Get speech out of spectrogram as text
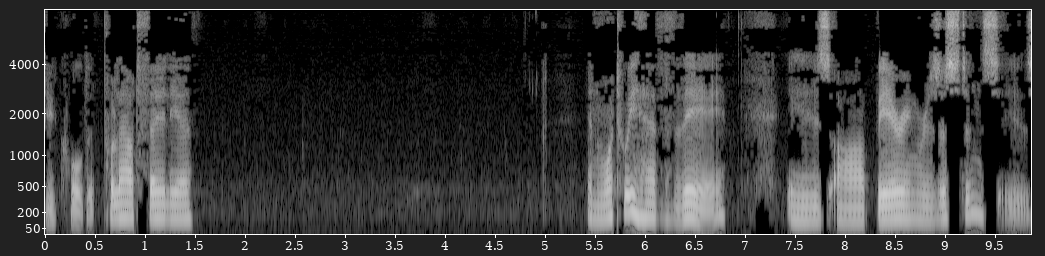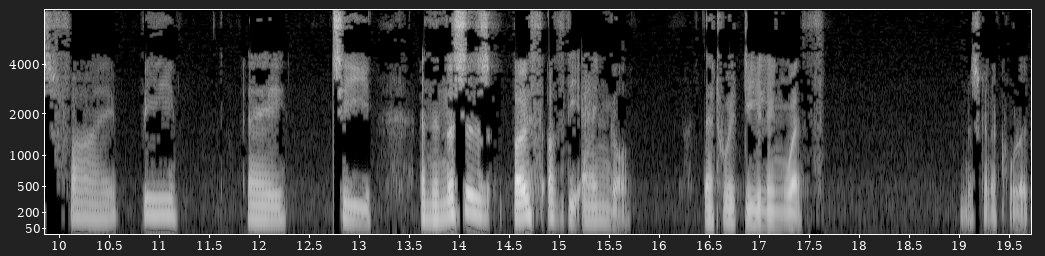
you called it pull-out failure. And what we have there is our bearing resistance is phi b a t. And then this is both of the angle that we're dealing with. I'm just going to call it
